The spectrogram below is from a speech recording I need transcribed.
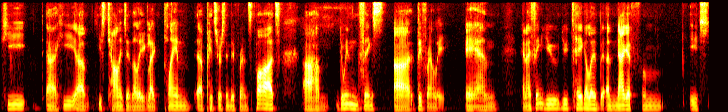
he uh, he uh, he's challenging the league, like playing uh, pitchers in different spots, um, doing things uh, differently, and and I think you you take a little bit a nugget from each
